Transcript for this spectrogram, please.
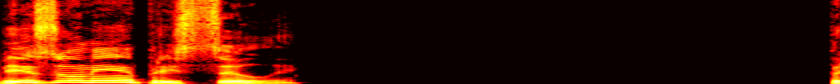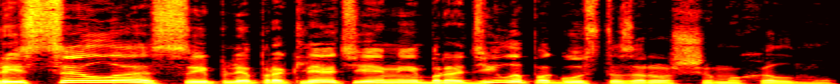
Безумие Присциллы Присцилла, сыпля проклятиями, бродила по густо заросшему холму.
